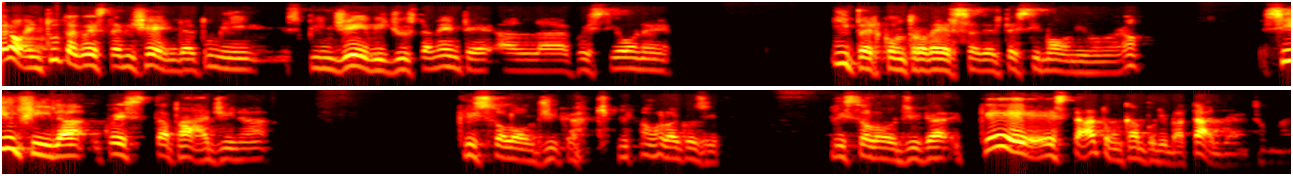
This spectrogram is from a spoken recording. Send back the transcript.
Però in tutta questa vicenda tu mi spingevi giustamente alla questione ipercontroversa del testimonium, no? Si infila questa pagina cristologica, chiamiamola così, cristologica, che è stato un campo di battaglia, insomma,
